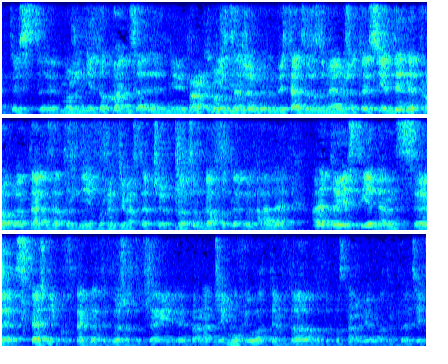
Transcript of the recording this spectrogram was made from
A to jest e, może nie do końca, e, nie, Tak, nie chcę, żeby być tak zrozumiałem, że to jest jedyny problem, tak? Zatrudnienie w Urzędzie Miasta czy w placówkach podległych, ale, ale to jest jeden z e, wskaźników, tak? Dlatego, że tutaj e, Pan Andrzej mówił o tym, to, to postanowiłem o tym powiedzieć.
